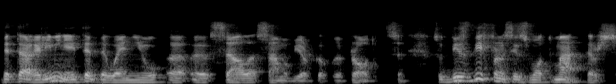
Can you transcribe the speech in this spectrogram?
that are eliminated when you uh, uh, sell some of your uh, products. So this difference is what matters.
